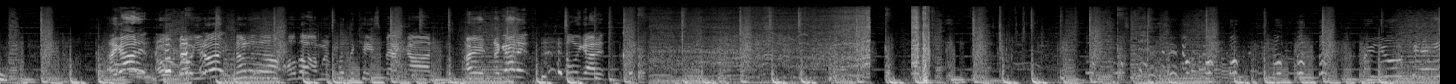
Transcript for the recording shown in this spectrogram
I got it! Oh, no, you know what? No, no, no, no. Hold on. I'm going to put the case back on. All right, I got it. Totally got it. Are you okay?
